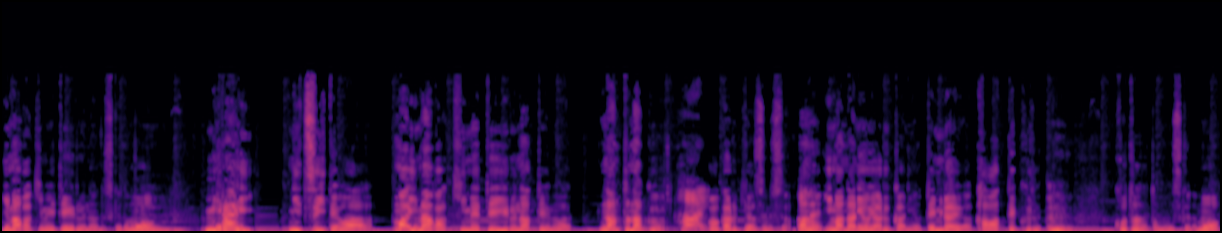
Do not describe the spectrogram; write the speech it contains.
今が決めているなんですけども、うん。未来については、まあ、今が決めているなっていうのはなんとなくはい。分かる気がするんですよ、まあねうん。今何をやるかによって未来が変わってくるっていううん。ことだと思うんですけども、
